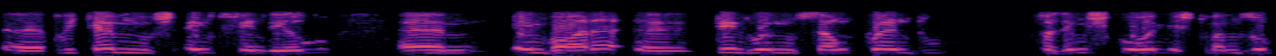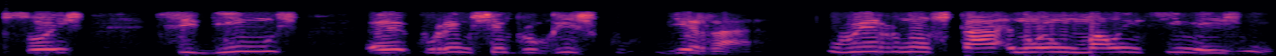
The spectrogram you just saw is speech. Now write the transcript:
uh, aplicamos em defendê-lo, uh, embora tendo a noção quando fazemos escolhas, tomamos opções, decidimos, corremos sempre o risco de errar. O erro não, está, não é um mal em si mesmo.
